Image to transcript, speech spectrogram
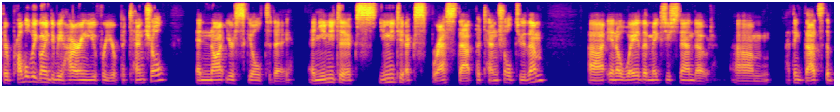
they're probably going to be hiring you for your potential and not your skill today. And you need to ex- you need to express that potential to them uh, in a way that makes you stand out. Um, I think that's the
